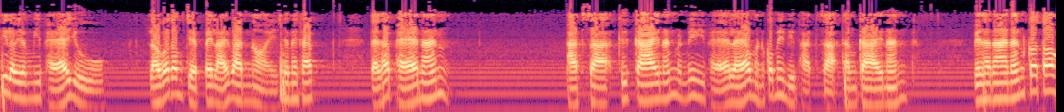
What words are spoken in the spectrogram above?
ที่เรายังมีแผลอยู่ เราก็ต้องเจ็บไปหลายวันหน่อยใช่ไหมครับ แต่ถ้าแผลนั้นผัสสะคือกายนั้นมันไม่มีแผลแล้ว มันก็ไม่มีผัสสะทางกายนั้น เวทนานั้นก็ต้อง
